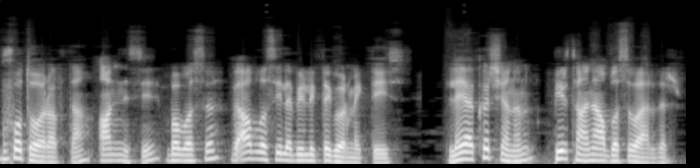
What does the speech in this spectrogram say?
bu fotoğrafta annesi, babası ve ablasıyla birlikte görmekteyiz. Lea Kırşan'ın bir tane ablası vardır.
